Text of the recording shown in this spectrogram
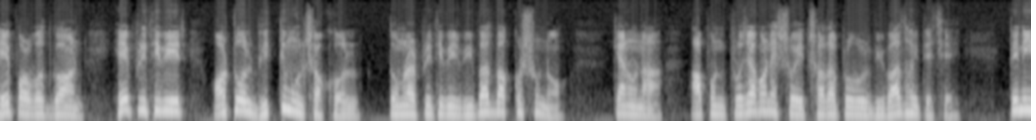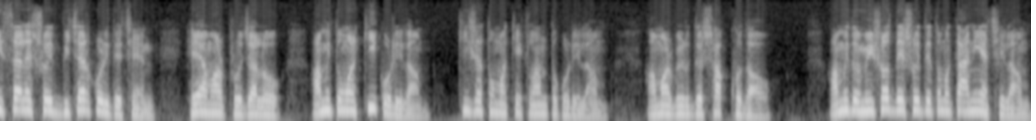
হে পর্বতগণ, হে পৃথিবীর অটল ভিত্তিমূল সকল, তোমরা পৃথিবীর বিবাদ বাক্য শুনো, কেননা আপন প্রজাগণের সহিত সদাপ্রভুর বিবাদ হইতেছে। তিনি ইসরায়েলের সহিত বিচার করিতেছেন। হে আমার প্রজালোক, আমি তোমার কি করিলাম? কিসে তোমাকে ক্লান্ত করিলাম? আমার বিরুদ্ধে সাক্ষ্য দাও। আমি তো মিশর দেশ হইতে তোমাকে আনিয়াছিলাম,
